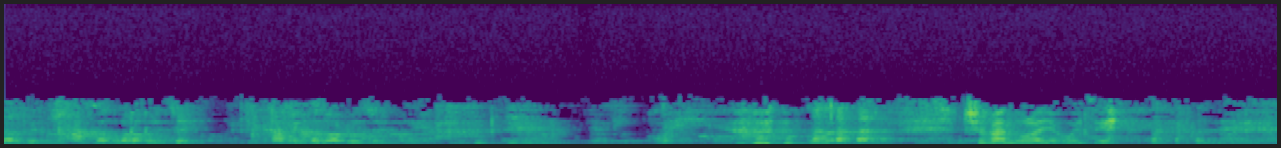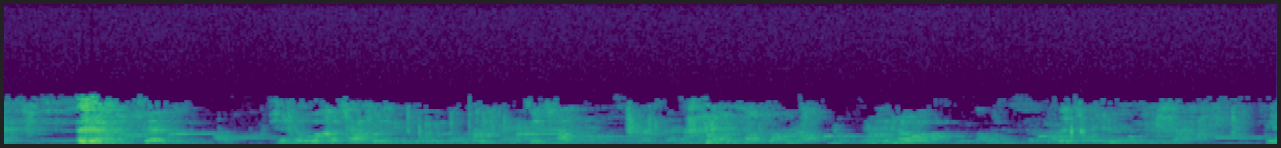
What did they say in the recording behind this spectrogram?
得是茶喝多了会醉，咖啡喝多了会醉。会 吃饭多了也会醉。对，平时我喝茶会会醉茶。听说过吧？对。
